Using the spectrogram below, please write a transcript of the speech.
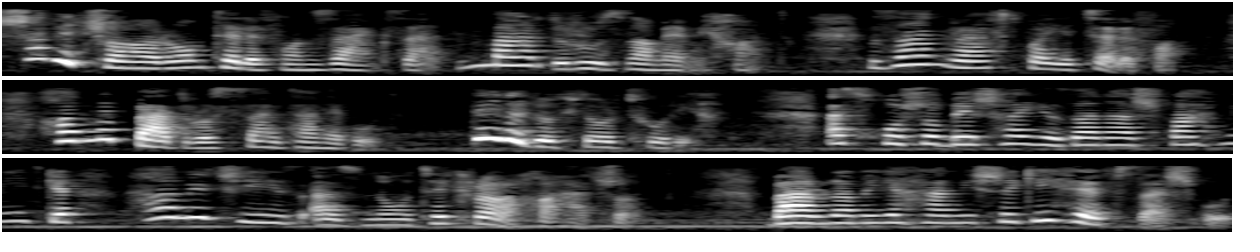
شب چهارم تلفن زنگ زد. مرد روزنامه می‌خواند. زن رفت پای تلفن. خانم بدرالسلطنه بود. دل دکتر توریخت. از خوش و های زنش فهمید که همه چیز از نو تکرار خواهد شد. برنامه همیشگی حفظش بود.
